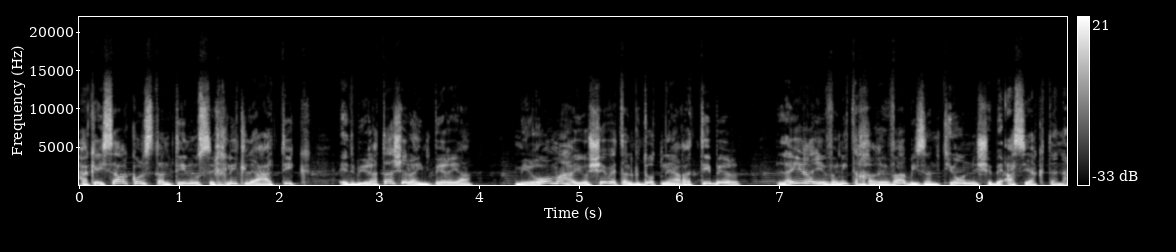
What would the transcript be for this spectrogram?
הקיסר קונסטנטינוס החליט להעתיק את בירתה של האימפריה מרומא היושבת על גדות נהר הטיבר לעיר היוונית החרבה ביזנטיון שבאסיה הקטנה.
